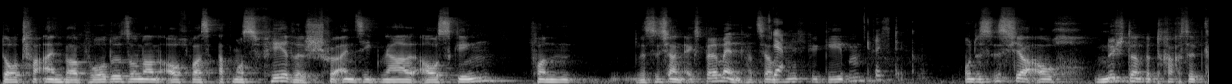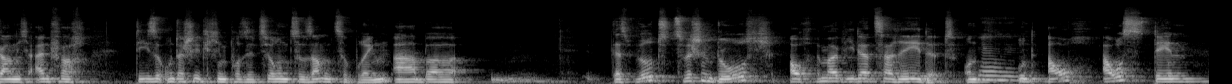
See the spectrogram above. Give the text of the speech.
dort vereinbart wurde, sondern auch was atmosphärisch für ein Signal ausging von, es ist ja ein Experiment, hat es ja, ja noch nicht gegeben. Richtig. Und es ist ja auch nüchtern betrachtet gar nicht einfach, diese unterschiedlichen Positionen zusammenzubringen, aber das wird zwischendurch auch immer wieder zerredet und, mhm. und auch aus den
